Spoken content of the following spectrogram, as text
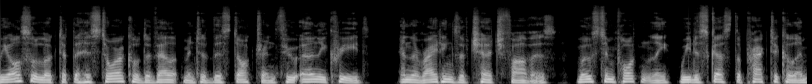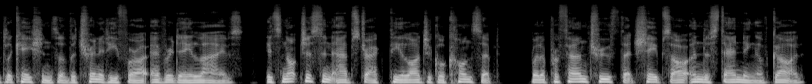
We also looked at the historical development of this doctrine through early creeds and the writings of church fathers. Most importantly, we discussed the practical implications of the Trinity for our everyday lives. It's not just an abstract theological concept, but a profound truth that shapes our understanding of God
